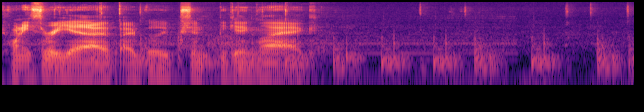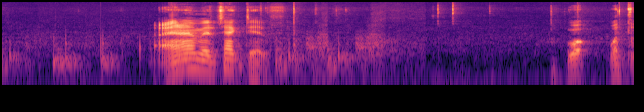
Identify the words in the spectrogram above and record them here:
23, yeah, I, I really shouldn't be getting lag. And I'm a detective. What, what the?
